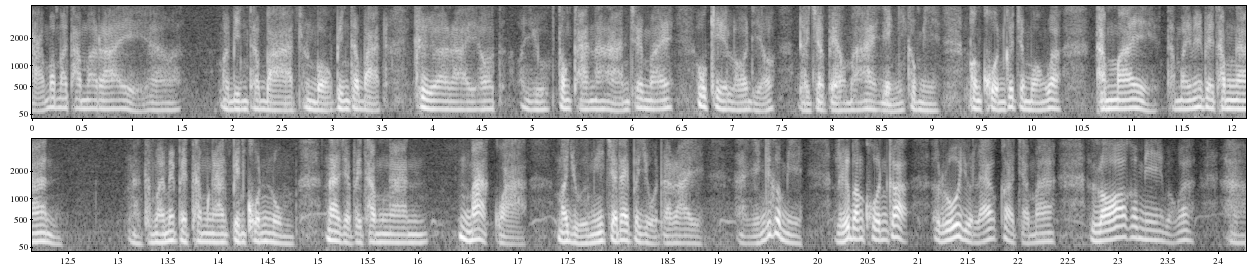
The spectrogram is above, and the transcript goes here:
ถามว่ามาทำอะไร มาบินทบาทบอกบินทบาทคืออะไรเอาอยู่ต้องการอาหารใช่ไหมโอเครอเดี๋ยวเดี๋ยวจะไปเอามาให้อย่างนี้ก็มี บางคนก็จะมองว่าทำไมทำไมไม่ไปทำงาน ทำไมไม่ไปทำงานเป็นคนหนุ่ม น่าจะไปทำงานมากกว่า มาอยู่อย่างนี้จะได้ประโยชน์อะไร อย่างนี้ก็มี หรือบางคนก็รู้อยู่แล้วก็จะมาล้อก็มีบอกว่าอ่า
